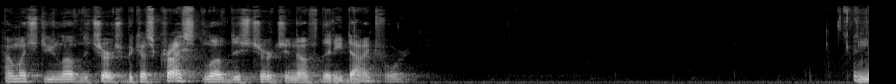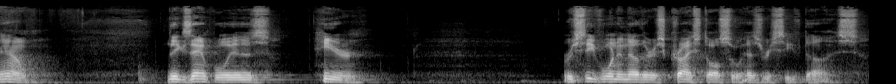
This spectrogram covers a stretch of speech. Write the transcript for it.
How much do you love the church? Because Christ loved this church enough that he died for it. And now, the example is here receive one another as Christ also has received us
